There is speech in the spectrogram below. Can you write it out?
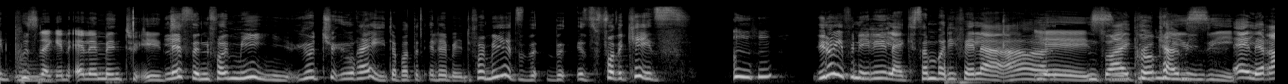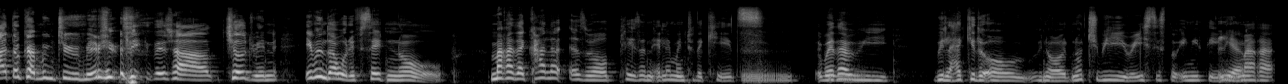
it puts like an element to it. Listen, for me, you're, you're right about that element. For me, it's the, the it's for the kids. Mm-hmm. You know, if nearly like somebody fella, ah, Yes, coming, hey, Lerato coming to maybe pick the child, children, even though I would have said no. Mara, the color as well plays an element to the kids, Mm. whether we we like it or you know not to be racist or anything. Yeah. Mara,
